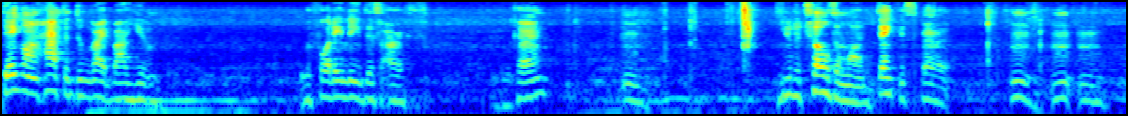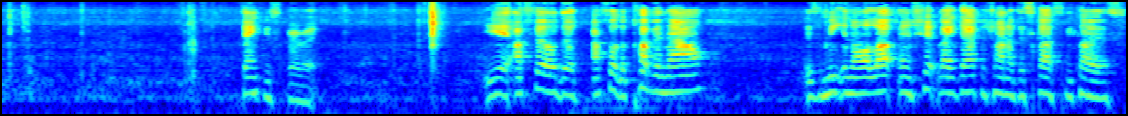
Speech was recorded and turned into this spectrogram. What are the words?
They're going to have to do right by you before they leave this earth. Okay? Mm. You the chosen one. Thank you, Spirit. Mm, mm, mm. Thank you, Spirit. Yeah, I feel the I feel the coven now is meeting all up and shit like that to trying to discuss because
